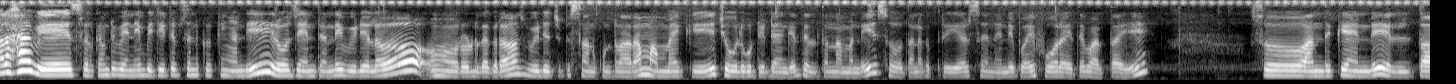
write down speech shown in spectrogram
హలో హాయ్ వేస్ welcome to Veni beauty tips and cooking అండి. ఈరోజు ఏంటండి వీడియోలో రోడ్డు దగ్గర వీడియో చూపిస్తాను అనుకుంటున్నారా? మా అమ్మాయికి చెవులు కుట్టడానికి అయితే వెళ్తున్నామండి. సో తనకు త్రీ ఇయర్స్ అండి పోయి ఫోర్ అయితే పడతాయి. సో అందుకే అండి వెళ్తా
